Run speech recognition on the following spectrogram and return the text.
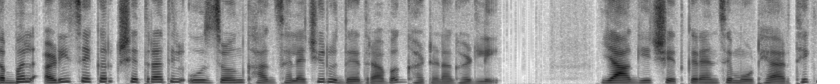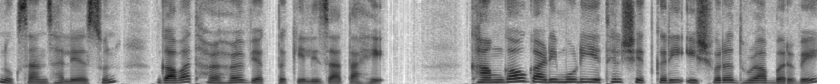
तब्बल अडीच एकर क्षेत्रातील ऊस जळून खाक झाल्याची हृदयद्रावक घटना घडली. या आगीत शेतकऱ्यांचे मोठे आर्थिक नुकसान झाले असून गावात हळहळ व्यक्त केली जात आहे. खामगाव गाडीमोडी येथील शेतकरी ईश्वरधुळा बर्वे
